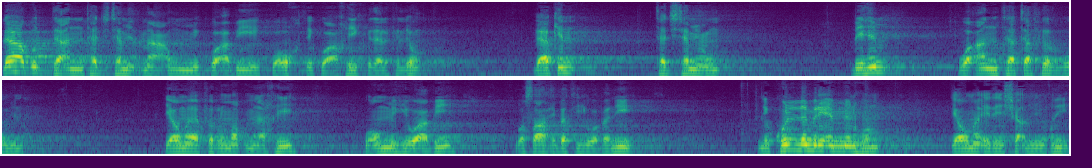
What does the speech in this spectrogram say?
لا بد أن تجتمع مع أمك وأبيك وأختك وأخيك في ذلك اليوم. لكن تجتمع بهم وأنت تفر منهم. يوم يفر المرء من أخيه وأمه وأبيه وصاحبته وبنيه لكل امرئ منهم يومئذ شأن يغنيه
